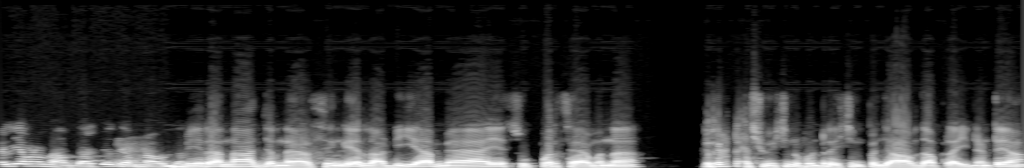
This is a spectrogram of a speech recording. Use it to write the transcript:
ਭਾਜੀ ਆਪਣਾ ਨਾਮ ਦੱਸ ਦਿਓ ਤੇ ਆਪਣਾ ਮੇਰਾ ਨਾਮ ਜਰਨੈਲ ਸਿੰਘ ਹੈ ਲਾਡੀ ਆ। ਮੈਂ ਇਹ super 7 cricket association federation Punjab ਦਾ ਪ੍ਰੈਜ਼ੀਡੈਂਟ ਆ।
